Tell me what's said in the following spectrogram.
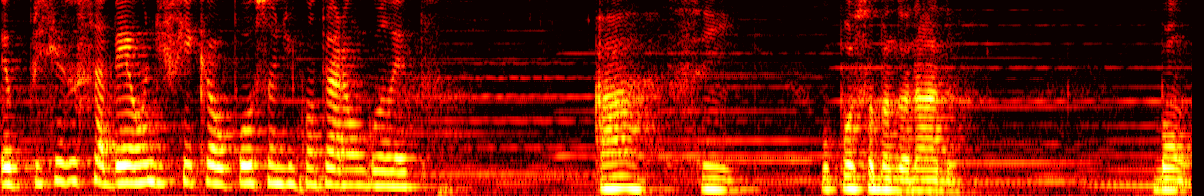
eu preciso saber onde fica o poço onde encontraram o goleto. Ah, sim. O poço abandonado. Bom,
